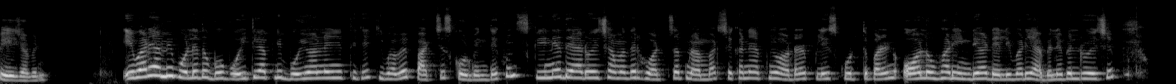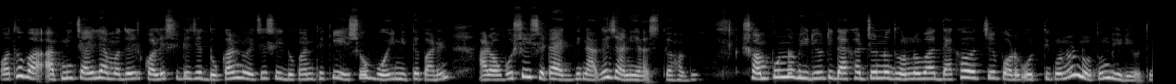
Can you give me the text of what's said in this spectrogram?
পেয়ে যাবেন। এবারে আমি বলে দেবো বইটি আপনি বই অনলাইনের থেকে কীভাবে পারচেস করবেন। দেখুন স্ক্রিনে দেওয়া রয়েছে আমাদের হোয়াটসঅ্যাপ নাম্বার সেখানে আপনি অর্ডার প্লেস করতে পারেন। All over India delivery available রয়েছে। অথবা আপনি চাইলে আমাদের কলেজ স্ট্রিটে যে দোকান রয়েছে, সেই দোকান থেকে এসেও বই নিতে পারেন। আর অবশ্যই সেটা একদিন আগে জানিয়ে আসতে হবে। সম্পূর্ণ ভিডিওটি দেখার জন্য ধন্যবাদ। দেখা হচ্ছে পরবর্তী কোনো নতুন ভিডিওতে।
